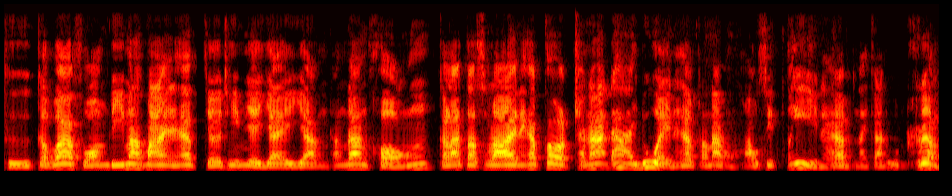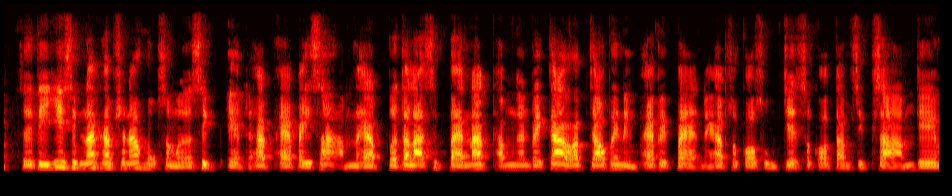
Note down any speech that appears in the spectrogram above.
ถือกับว่าฟอร์มดีมากมายนะครับ เจอทีมใหญ่ๆ อย่างทางด้านของกาลาตาสไลนะครับ ก็ชนะได้ด้วยนะครับ ทางด้านของเฮาซิตี้นะครับ ในการอุ่นเครื่องสถิติ 20 นัดครับ ชนะ 6 เสมอ 11 นะครับ แพ้ไป 3 นะครับ เปิดตลาด 18 นัดทำเงินไป 9 ครับ เจ้าไป 1 แพ้ไป 8 นะครับ สกอร์สูง 7 สกอร์ต่ำ 13 เกม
